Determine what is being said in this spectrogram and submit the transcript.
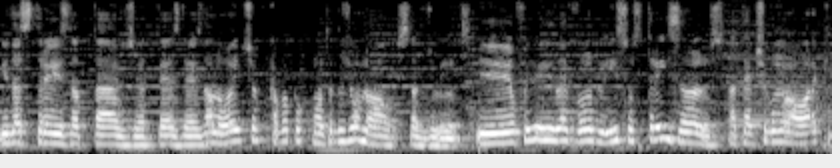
e das três da tarde até as dez da noite eu ficava por conta do Jornal Estado de Minas. E eu fui levando isso uns três anos, até que chegou uma hora que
